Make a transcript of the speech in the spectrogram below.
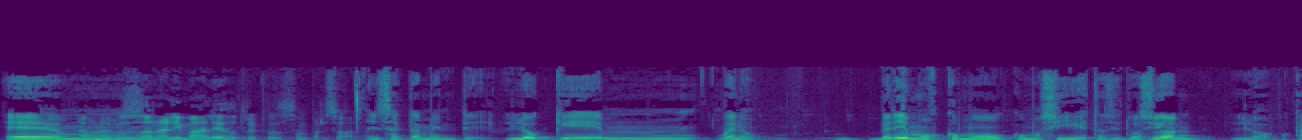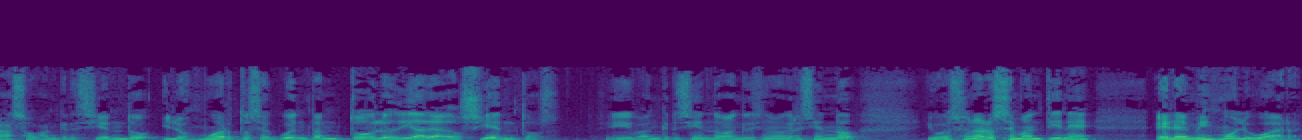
Eh, una cosa son animales, otra cosa son personas. Exactamente. Lo que, mm, bueno, veremos cómo, cómo sigue esta situación. Los casos van creciendo y los muertos se cuentan todos los días de a 200. Van creciendo, van creciendo, van creciendo, y Bolsonaro se mantiene en el mismo lugar.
